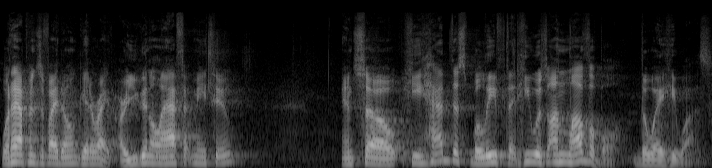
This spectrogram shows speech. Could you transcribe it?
What happens if I don't get it right? Are you going to laugh at me too? And so he had this belief that he was unlovable the way he was.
